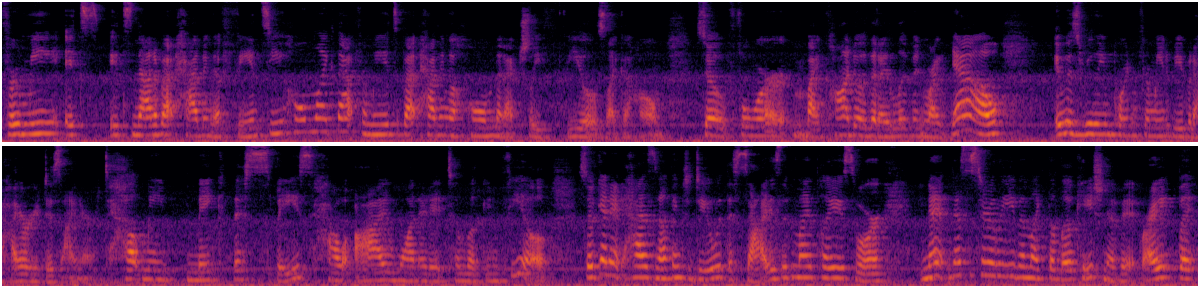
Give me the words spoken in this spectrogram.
for me, it's it's not about having a fancy home like that. For me, it's about having a home that actually feels like a home. So for my condo that I live in right now, it was really important for me to be able to hire a designer to help me make this space how I wanted it to look and feel. So, again, it has nothing to do with the size of my place or ne- necessarily even like the location of it, right? But,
